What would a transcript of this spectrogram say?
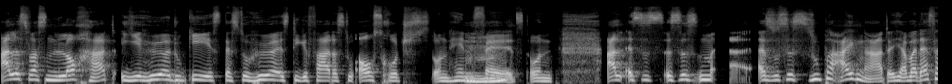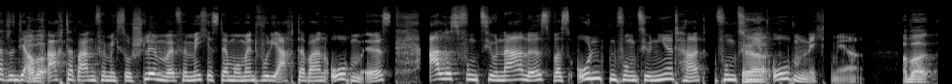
alles, was ein Loch hat, je höher du gehst, desto höher ist die Gefahr, dass du ausrutschst und hinfällst. Und all, es ist, es ist, also es ist super eigenartig. Aber deshalb sind ja auch Achterbahnen für mich so schlimm, weil für mich ist der Moment, wo die Achterbahn oben ist, alles Funktionales, was unten funktioniert hat, funktioniert Ja. oben nicht mehr. Aber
